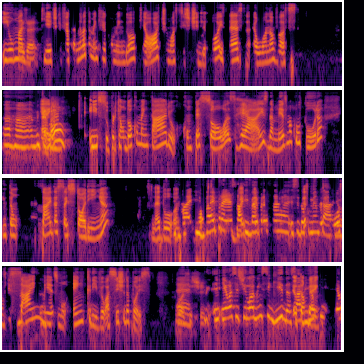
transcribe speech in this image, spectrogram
E uma é. que acho que foi a Camila também que recomendou, que é ótimo assistir depois dessa, é o One of Us. Aham, é muito É aí- bom. Isso, porque é um documentário com pessoas reais da mesma cultura. Então, sai dessa historinha, né, do E vai, vai para essa, Vai e vai para esse documentário. pessoas que saem Nossa. mesmo. É incrível. Assiste depois. Vou É. assistir. Eu assisti logo em seguida, Eu sabe? Também. fiquei- eu-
